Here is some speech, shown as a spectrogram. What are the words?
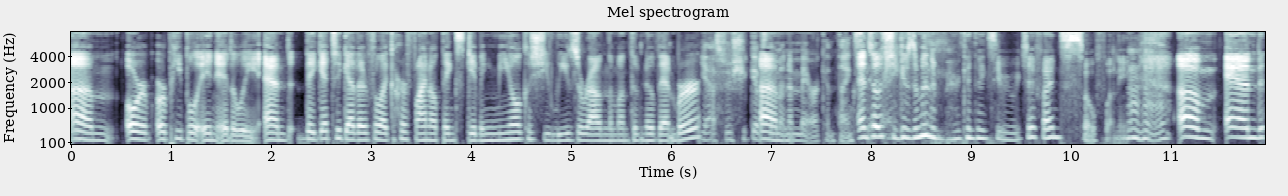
um, or or people in Italy, and they get together for like her final Thanksgiving meal because she leaves around the month of November. yeah, so she gives them an American Thanksgiving. And so she gives him an American Thanksgiving, which I find so funny. Um, and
